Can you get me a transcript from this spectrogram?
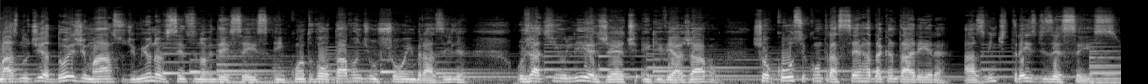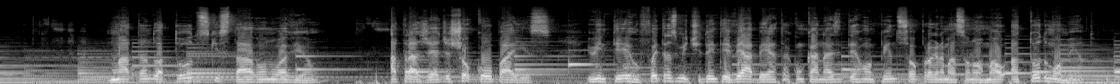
Mas no dia 2 de março de 1996, enquanto voltavam de um show em Brasília, o jatinho Learjet em que viajavam chocou-se contra a Serra da Cantareira às 23h16, matando a todos que estavam no avião. A tragédia chocou o país e o enterro foi transmitido em TV aberta com canais interrompendo sua programação normal a todo momento.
